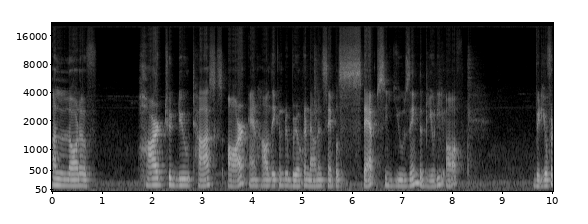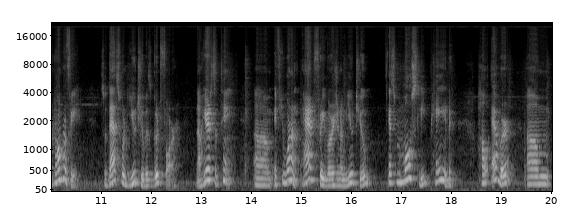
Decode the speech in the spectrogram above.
a lot of hard to do tasks are and how they can be broken down in simple steps using the beauty of video photography. So that's what YouTube is good for. Now here's the thing. Um, if you want an ad-free version of YouTube, it's mostly paid. However, um,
